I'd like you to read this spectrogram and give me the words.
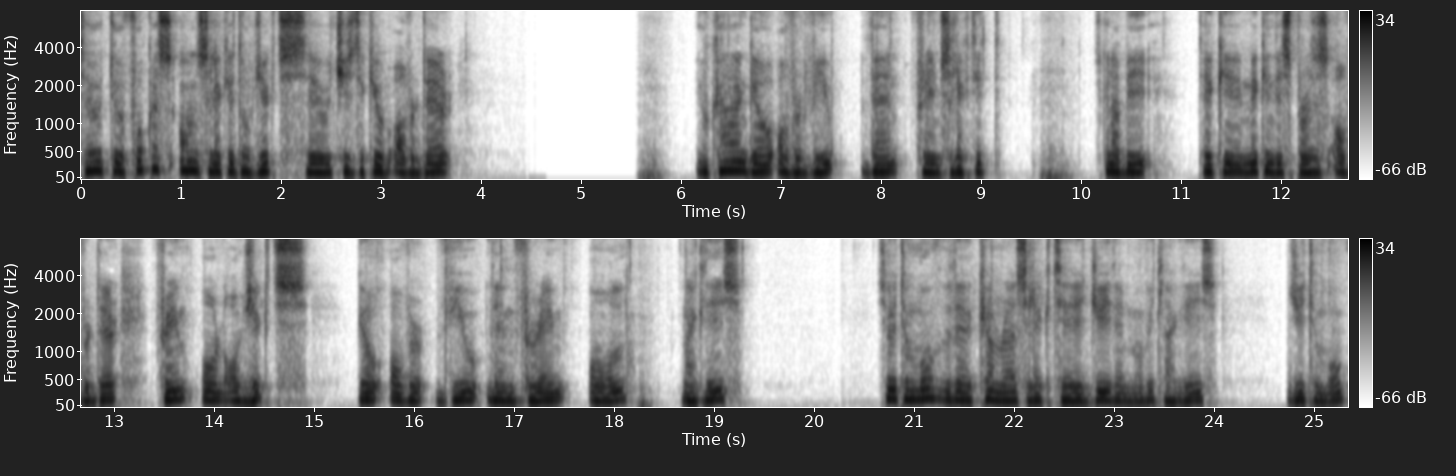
So to focus on selected objects, uh, which is the cube over there, you can go overview, then frame selected. It's gonna be taking making this process over there frame all objects. Go over view then frame all like this. So to move the camera select uh, G then move it like this. G to move.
